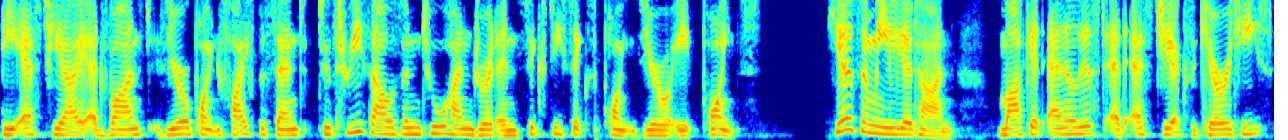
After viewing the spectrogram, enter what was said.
The STI advanced 0.5% to 3,266.08 points. Here's Emelia Tan, market analyst at SGX Securities,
